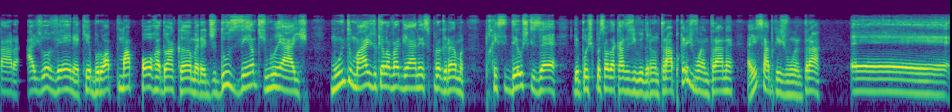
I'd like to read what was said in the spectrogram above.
Cara, a Eslovênia quebrou uma porra de uma câmera de 200 mil reais. Muito mais do que ela vai ganhar nesse programa. Porque se Deus quiser, depois que o pessoal da Casa de Vidro entrar, porque eles vão entrar, né? A gente sabe que eles vão entrar é...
